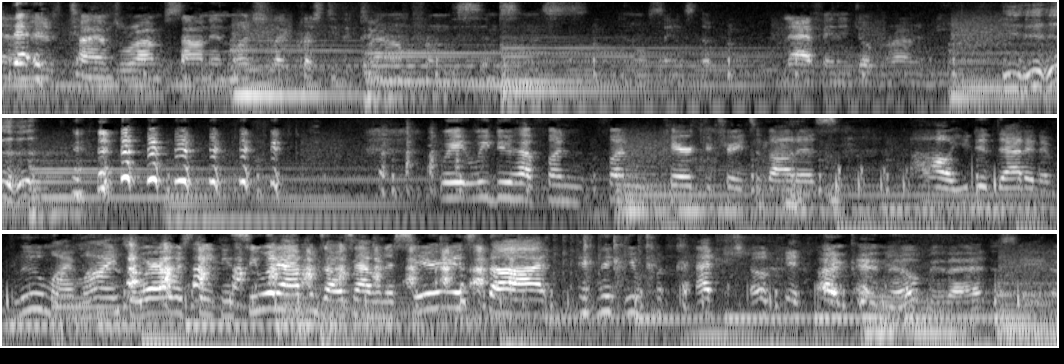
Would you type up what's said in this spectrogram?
And that- there's times where I'm sounding much like Krusty the Clown from The Simpsons. You know, saying stuff, laughing and joking around and me. we we do have fun fun character traits about us. Oh, you did that and it blew my mind to where I was thinking. See what happens? I was having a serious thought, and then you put that joke in. I couldn't help it. I had to say it. I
